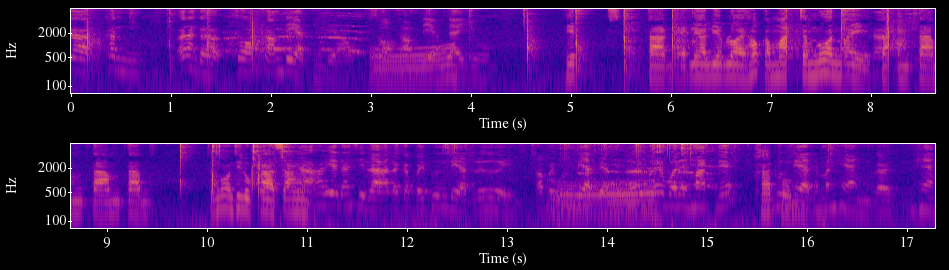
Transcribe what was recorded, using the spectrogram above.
ก็คัน อันนั้นก็สองสามแดดนี่แหล้วโอ้สองสามแดดได้อยู่เฮ็ดตากแดดแล้วเรียบร้อยเฮาก็มัดจำนวนไว้ค่ะตามตามตามตามจำนวนที่ลูกค้าสั่งจ้ะเฮาเฮ็ดจังซี่ล่ะแล้วก็ไปพึ่งแดดเลย เอาไปพึ่งแดดแบบนี้เลยเว้ยบ่ได้มัดเด้ครับไปพึ่ผงมแดดให้มันแห้งแล้วแห้ง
